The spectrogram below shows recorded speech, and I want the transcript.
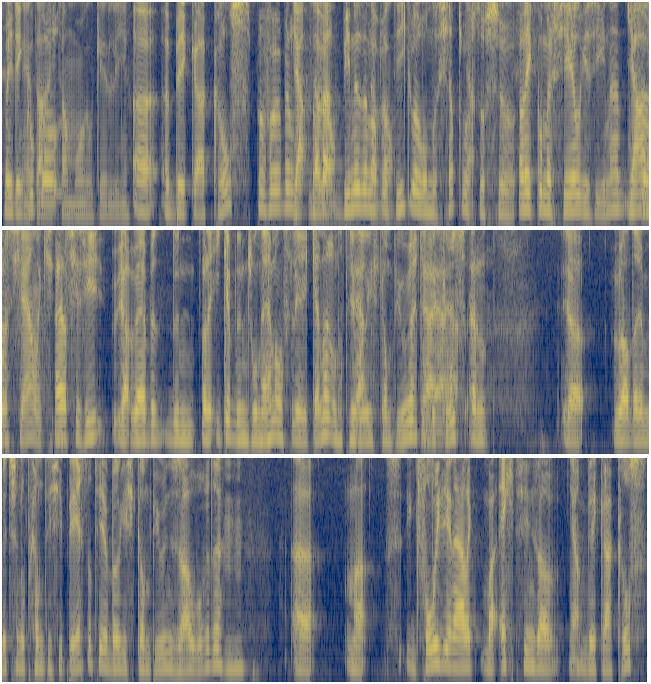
Maar ik denk ook daar wel echt wel mogelijkheden liggen. eh, een BK Cross bijvoorbeeld, Ja, dat dat dat, wel. binnen de Dat wel. atletiek wel onderschat wordt of zo. Allee, commercieel gezien. Hè. Ja, De- waarschijnlijk. Als je ziet, ja, wij hebben de, allee, ik heb de John Heijmans leren kennen omdat hij Ja. Belgisch kampioen werd op de cross. En ja, we hadden daar een beetje op geanticipeerd dat hij Belgisch kampioen zou worden. Mhm. Eh, maar ik volg die eigenlijk maar echt sinds dat Ja. BK Cross.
